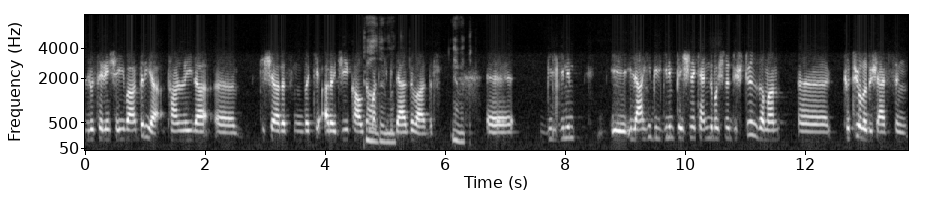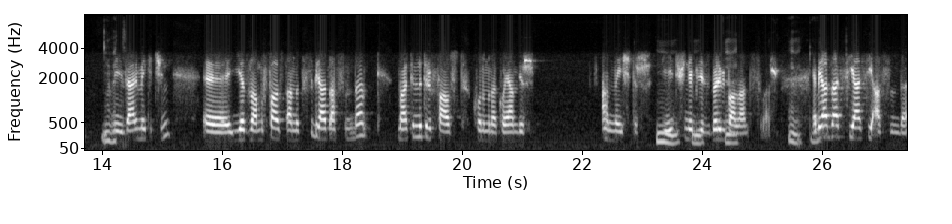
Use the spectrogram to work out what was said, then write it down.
Luther'in şeyi vardır ya Tanrı'yla e, kişi arasındaki aracıyı kaldırmak, kaldırmak. gibi derdi vardır. Evet. E, bilginin e, ilahi bilginin peşine kendi başına düştüğün zaman e, kötü yola düşersin evet. e, vermek için e, yazılan bu Faust anlatısı biraz aslında Martin Luther Faust konumuna koyan bir anlayıştır hmm. diye düşünebiliriz. Böyle bir evet. bağlantısı var. Evet, yani biraz daha siyasi aslında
